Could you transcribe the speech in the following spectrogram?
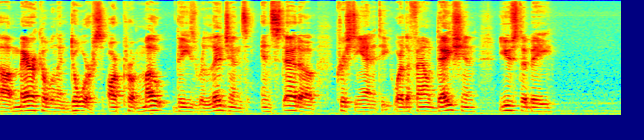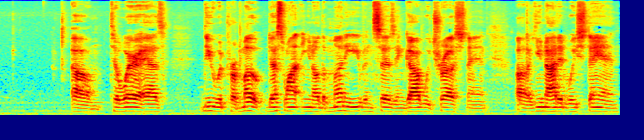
uh, America will endorse or promote these religions instead of Christianity, where the foundation used to be um, to whereas you would promote. That's why you know the money even says, "In God we trust," and uh, "United we stand."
